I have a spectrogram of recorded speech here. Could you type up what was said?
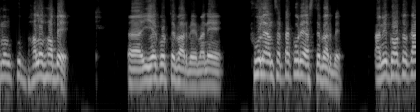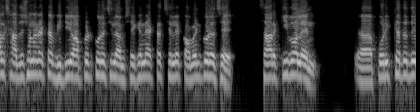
এবং খুব ভালোভাবে ইয়ে করতে পারবে মানে ফুল অ্যান্সারটা করে আসতে পারবে। আমি গতকাল সাজেশনের একটা ভিডিও আপলোড করেছিলাম, সেখানে একটা ছেলে কমেন্ট করেছে স্যার কি বলেন? পরীক্ষাতে যদি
